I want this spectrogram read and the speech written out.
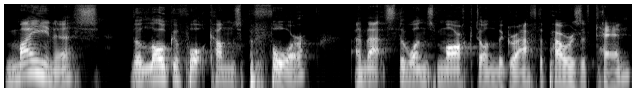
minus the log of what comes before, and that's the ones marked on the graph, the powers of 10.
